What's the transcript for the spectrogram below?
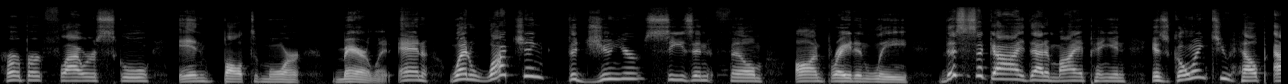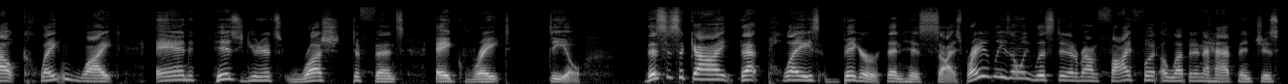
Herbert Flowers School in Baltimore, Maryland. And when watching the junior season film on Braydon Lee. This is a guy that, in my opinion, is going to help out Clayton White and his unit's rush defense a great deal. This is a guy that plays bigger than his size. Braydon Lee is only listed at around 5 foot 11 and a half inches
